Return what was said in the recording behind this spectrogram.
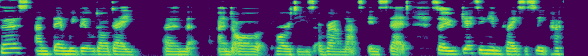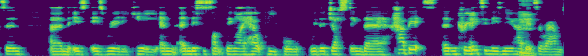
first, and then we build our day um, and our priorities around that instead. So getting in place a sleep pattern um, is is really key, and and this is something I help people with adjusting their habits and creating these new habits mm. around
